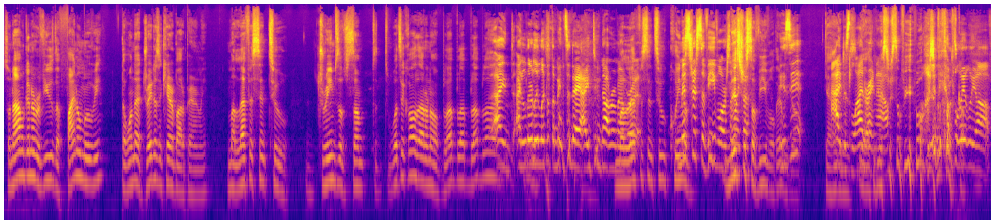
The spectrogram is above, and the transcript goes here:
So now I'm gonna review the final movie, the one that Dre doesn't care about apparently, Maleficent Two, Dreams of some, what's it called? I don't know. Blah blah blah blah. I I literally looked at the name today. I do not remember Maleficent Two. Queen Mistress of Evil or of something Mistress like of Evil. There. Is we go. it? Yeah, I just is. lied Yeah, right now. Mistress of Evil. I Yeah, should be it's called. completely off.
